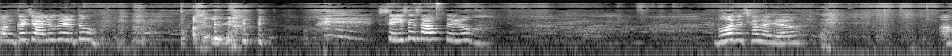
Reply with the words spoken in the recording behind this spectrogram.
पंखा चालू कर दो। सही से साफ़ करो। बहुत अच्छा लग रहा। है आ,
